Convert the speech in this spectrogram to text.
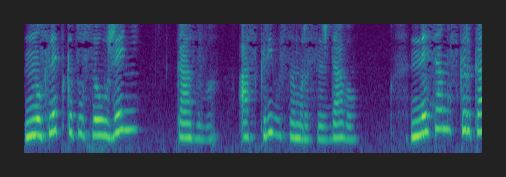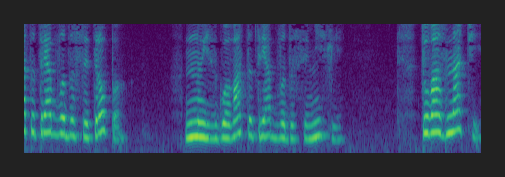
но след като се ожени, казва, аз криво съм разсъждавал. Не само с краката трябва да се тропа, но и с главата трябва да се мисли. Това значи,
